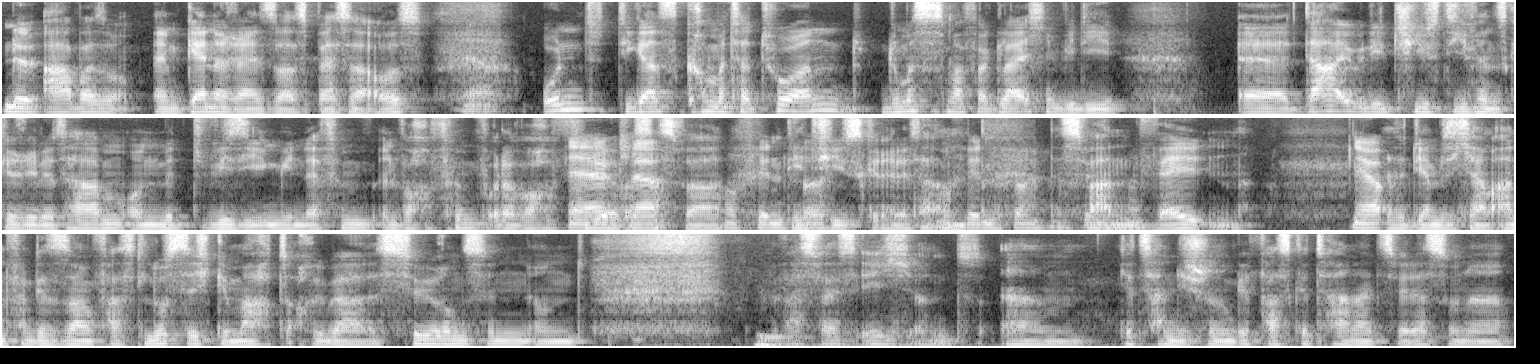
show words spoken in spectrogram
Nö. Aber so im Generell sah es besser aus. Ja. Und die ganzen Kommentatoren, du musst es mal vergleichen, wie die äh, da über die Chiefs Defense geredet haben und mit wie sie irgendwie in der fünf, in Woche 5 oder Woche 4, ja, was das war, die Fall. Chiefs geredet haben. Auf jeden Fall. Das Auf waren Welten. Ja. Also die haben sich ja am Anfang der Saison fast lustig gemacht, auch über Sörensen und was weiß ich. Und ähm, jetzt haben die schon fast getan, als wäre das so eine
